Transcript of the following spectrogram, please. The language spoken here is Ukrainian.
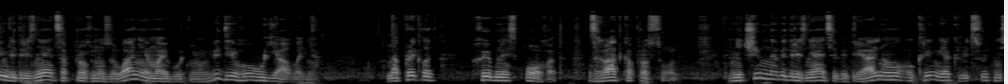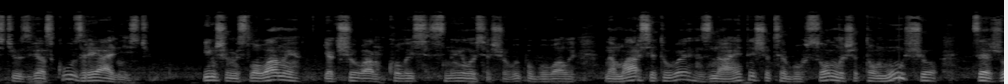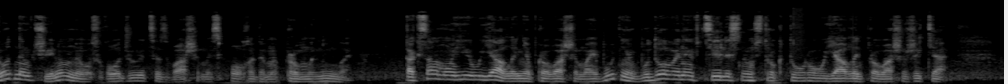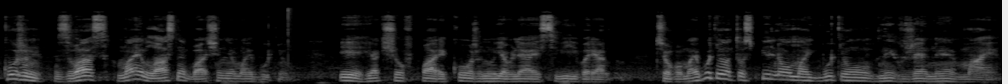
Чим відрізняється прогнозування майбутнього від його уявлення? Наприклад, хибний спогад, згадка про сон. Нічим не відрізняється від реального, окрім як відсутністю зв'язку з реальністю. Іншими словами, якщо вам колись снилося, що ви побували на Марсі, то ви знаєте, що це був сон лише тому, що це жодним чином не узгоджується з вашими спогадами про минуле. Так само і уявлення про ваше майбутнє вбудовані в цілісну структуру уявлень про ваше життя. Кожен з вас має власне бачення майбутнього. І якщо в парі кожен уявляє свій варіант цього майбутнього, то спільного майбутнього в них вже немає.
